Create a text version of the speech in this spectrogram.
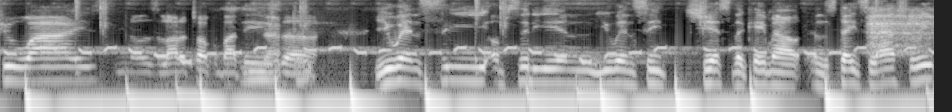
shoe wise? You know, there's a lot of talk about these uh, UNC Obsidian UNC shits that came out in the states last week,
